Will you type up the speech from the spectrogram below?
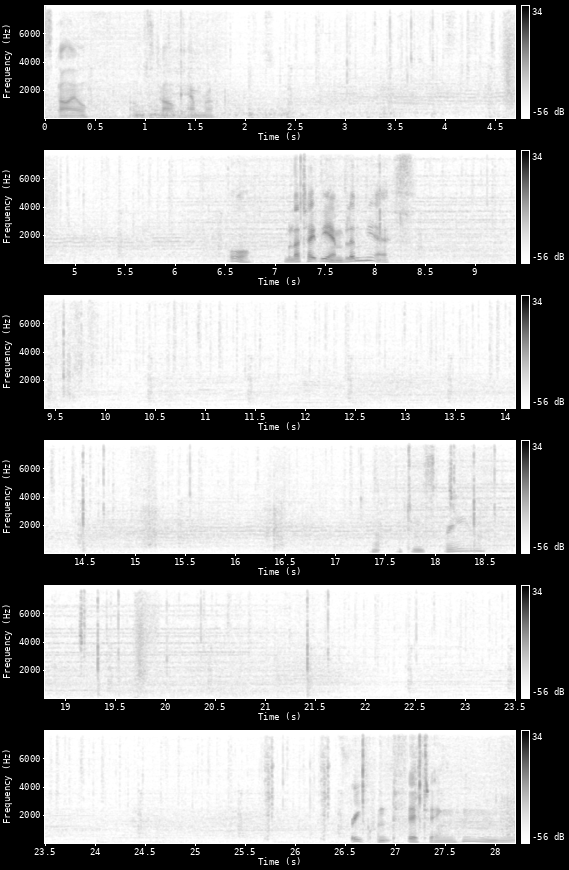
Style. Old style camera. Oh, will I take the emblem? Yes. Not screen. Frequent fitting. Hmm.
